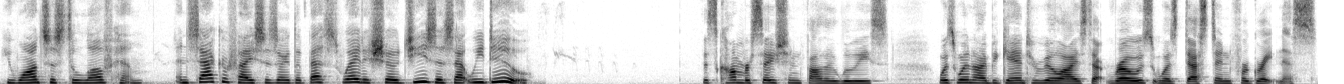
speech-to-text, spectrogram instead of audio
He wants us to love him, and sacrifices are the best way to show Jesus that we do. This conversation, Father Luis, was when I began to realize that Rose was destined for greatness.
